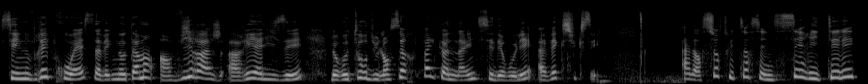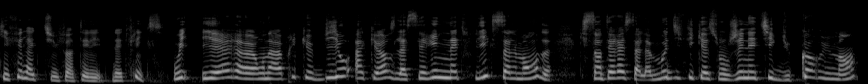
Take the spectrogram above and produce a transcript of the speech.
c'est une vraie prouesse, avec notamment un virage à réaliser. Le retour du lanceur Falcon 9 s'est déroulé avec succès. Alors sur Twitter, c'est une série télé qui fait l'actu, enfin télé, Netflix. Oui, hier, euh, on a appris que Biohackers, la série Netflix allemande qui s'intéresse à la modification génétique du corps humain,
